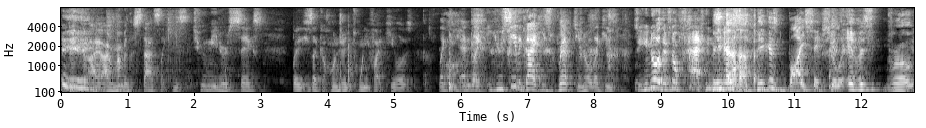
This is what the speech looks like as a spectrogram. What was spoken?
Big- I, I remember the stats. Like he's two meters six, but he's like 125 kilos. Like and like you see the guy, he's ripped. You know, like he's so you know there's no fat in there. biggest, biggest biceps you'll ever see. bro.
